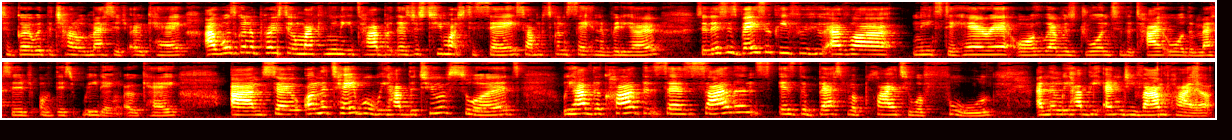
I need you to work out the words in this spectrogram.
to go with the channel message okay? I was going to post it on my community tab but there's just too much to say so i'm just going to say it in the video so this is basically for whoever needs to hear it or whoever's drawn to the title or the message of this reading, okay? Um, so on the table, we have the Two of Swords. We have the card that says silence is the best reply to a fool. And then we have the energy vampire,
